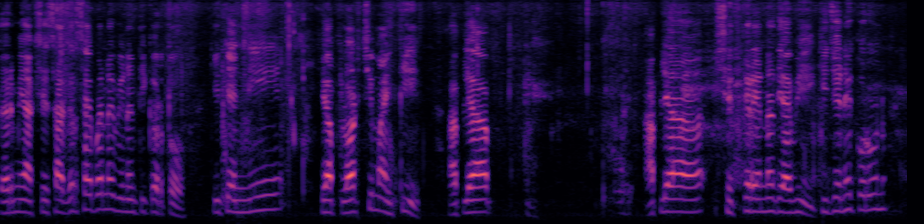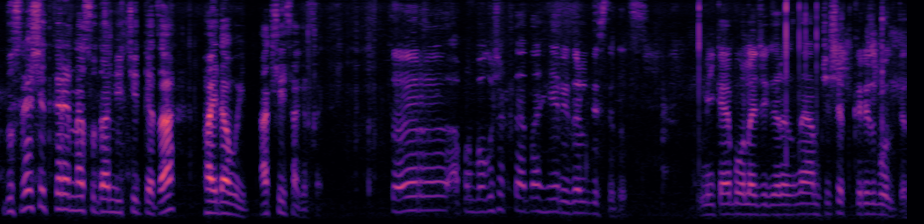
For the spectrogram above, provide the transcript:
तर मी अक्षय सागर साहेबांना विनंती करतो की त्यांनी या प्लॉटची माहिती आपल्या आपल्या शेतकऱ्यांना द्यावी की जेणेकरून दुसऱ्या शेतकऱ्यांना सुद्धा निश्चित त्याचा फायदा होईल. अक्षय सागर साहेब. तर आपण बघू शकता आता हे रिझल्ट दिसतातच. मी काय बोलायची गरज नाही आमचे शेतकरीच बोलतात.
